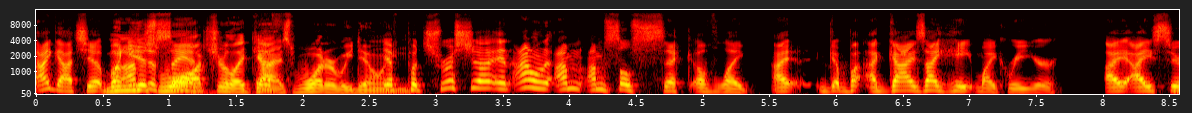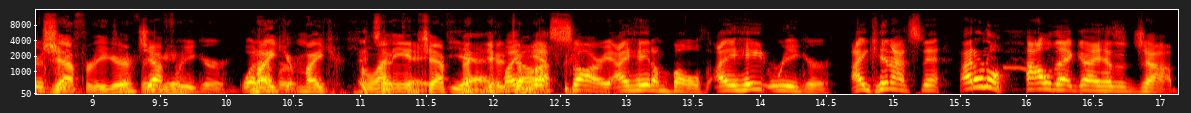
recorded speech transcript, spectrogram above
I I got you. But when you I'm just, just saying, watch, you're like, if- guys, what are we doing? if Patricia and I don't, I'm I'm so sick of like I uh, guys, I hate Mike Rieger. I I seriously Jeff Rieger, Jeff Rieger, whatever. Mike, Mike Maloney, and. Jeff Yeah, Rieger. Mike, don't- yeah, sorry, I hate them both. I hate Rieger. I cannot stand. I don't know how that guy has a job.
